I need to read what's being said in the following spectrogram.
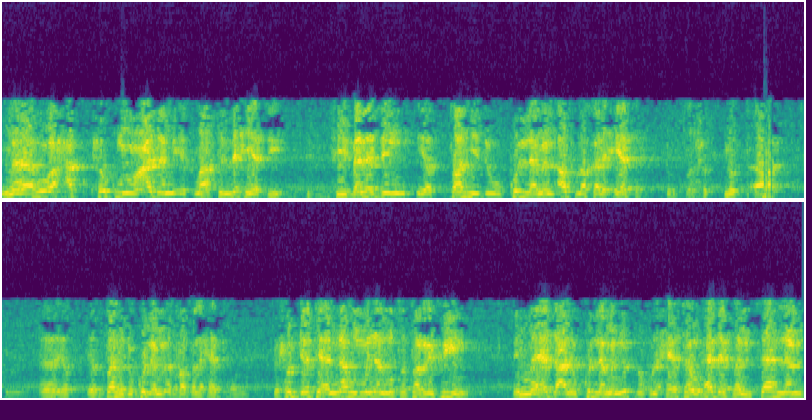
ما هو حك- حكم عدم إطلاق اللحية في بلد يضطهد كل من أطلق لحيته. آه، يضطهد كل من أطلق لحيته. بحجة أنهم من المتطرفين مما يجعل كل من يطلق لحيته هدفا سهلا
